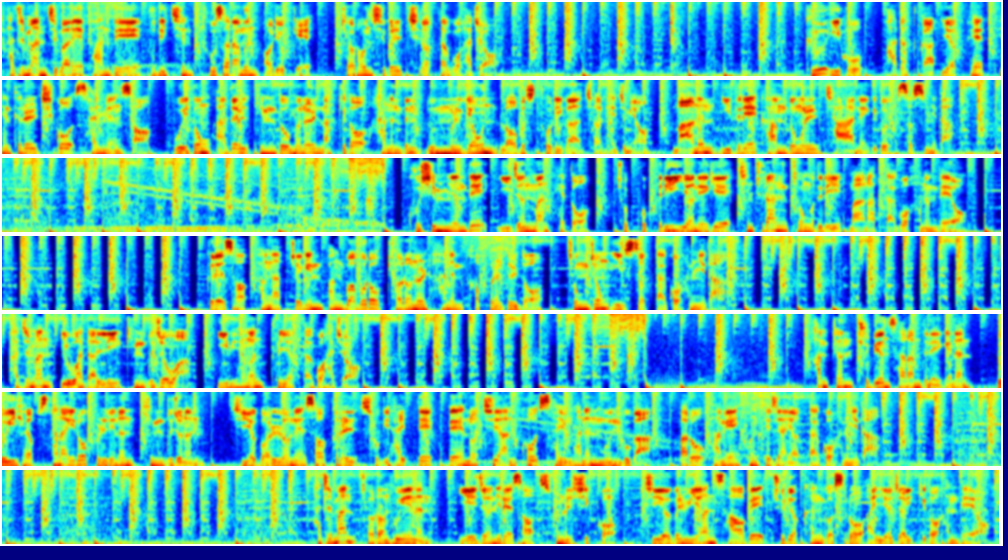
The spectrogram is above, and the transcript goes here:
하지만 집안의 반대에 부딪힌 두 사람은 어렵게 결혼식을 치렀다고 하죠. 그 이후 바닷가 옆에 텐트를 치고 살면서 외동 아들 김도현을 낳기도 하는 등 눈물겨운 러브스토리가 전해지며 많은 이들의 감동을 자아내기도 했었습니다. 90년대 이전만 해도 조폭들이 연예계에 진출한 경우들이 많았다고 하는데요. 그래서 강압적인 방법으로 결혼을 하는 커플들도 종종 있었다고 합니다. 하지만 이와 달리 김구조와 이휘향은 틀렸다고 하죠. 한편 주변 사람들에게는 의협 사나이로 불리는 김구조는 지역 언론에서 그를 소개할 때 빼놓지 않고 사용하는 문구가 바로 밤의 황태자였다고 합니다. 하지만 결혼 후에는 예전 일에서 손을 씻고 지역을 위한 사업에 주력한 것으로 알려져 있기도 한데요.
